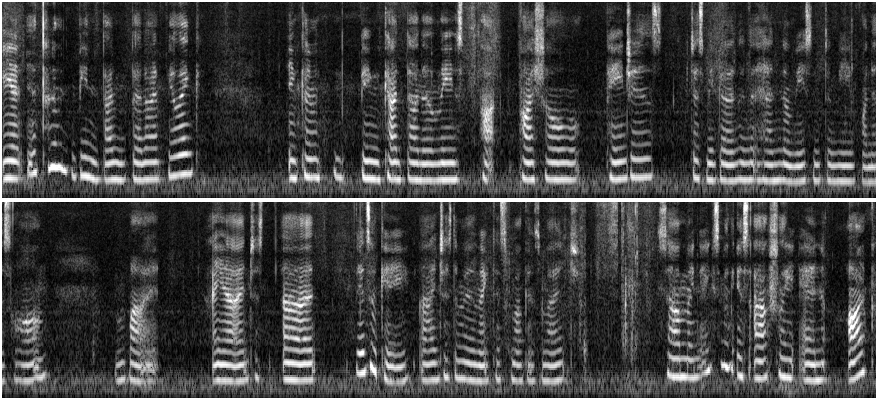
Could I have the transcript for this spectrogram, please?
yeah, it could have been done better. I feel like it could have been cut down at least pa partial pages just because it had no reason to be for this long. But, yeah, I just, uh, it's okay. I just don't really like this book as much. So my next book is actually an ARC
